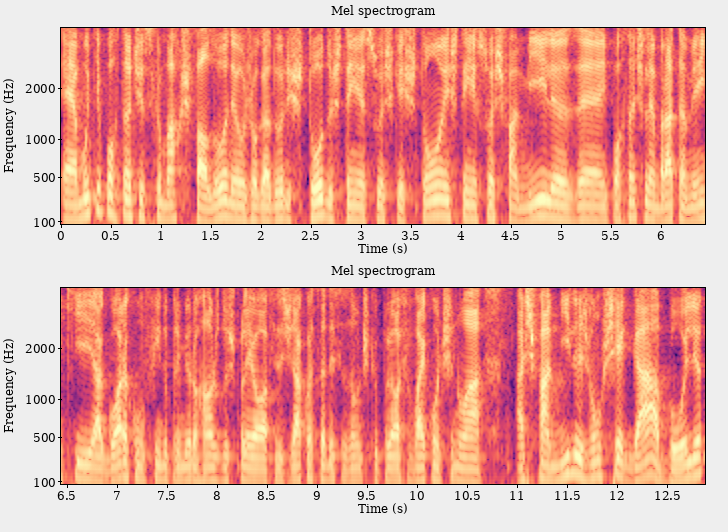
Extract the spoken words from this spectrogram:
É muito importante isso que o Marcos falou, né? Os jogadores todos têm as suas questões, têm as suas famílias. É importante lembrar também que agora, com o fim do primeiro round dos playoffs, já com essa decisão de que o playoff vai continuar, as famílias vão chegar à bolha,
